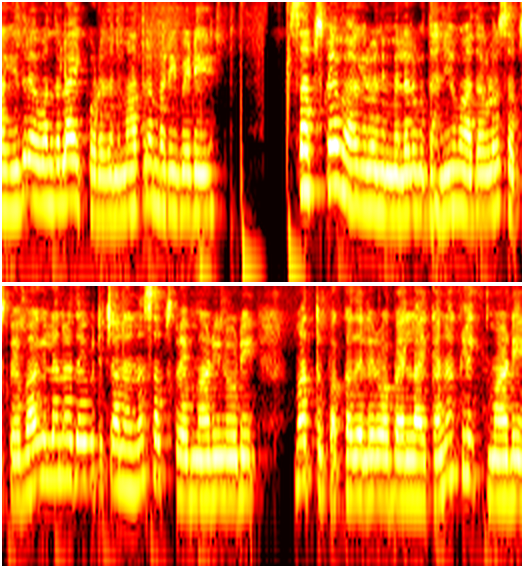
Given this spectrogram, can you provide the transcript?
ಆಗಿದರೆ ಒಂದು ಲೈಕ್ ಕೊಡೋದನ್ನು ಮಾತ್ರ ಮರಿಬೇಡಿ. ಸಬ್ಸ್ಕ್ರೈಬ್ ಆಗಿರೋ ನಿಮ್ಮೆಲ್ಲರಿಗೂ ಧನ್ಯವಾದಗಳು. ಸಬ್ಸ್ಕ್ರೈಬ್ ಆಗಿಲ್ಲ ಅಂದರೆ ದಯವಿಟ್ಟು ಚಾನಲ್ನ ಸಬ್ಸ್ಕ್ರೈಬ್ ಮಾಡಿ ನೋಡಿ. ಮತ್ತು ಪಕ್ಕದಲ್ಲಿರುವ ಬೆಲ್ ಐಕನ್ನ ಕ್ಲಿಕ್ ಮಾಡಿ.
